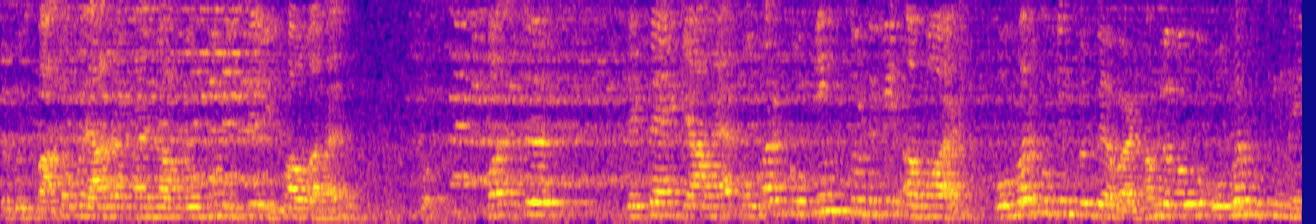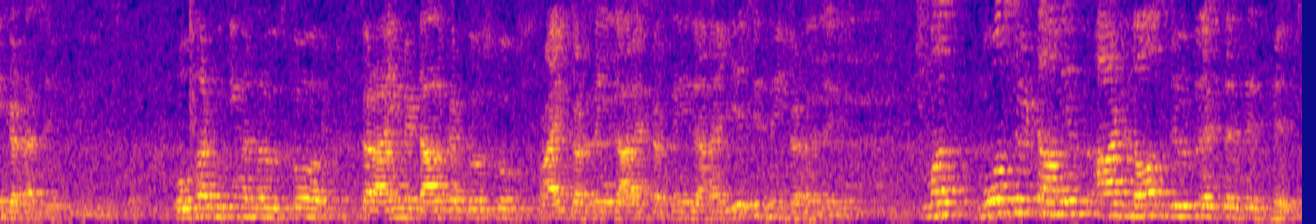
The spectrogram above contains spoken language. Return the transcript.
तो कुछ बातों को याद रखना है जो हम लोगों को नीचे लिखा हुआ है। फ़र्स्ट देखते हैं क्या है। Over cooking should be avoid over cooking should be avoid हम लोगों को ओवर कुकिंग नहीं करना चाहिए किसी भी चीज़ को ओवर कुकिंग मतलब उसको कढ़ाई में डाल करके उसको फ्राई करते ही जा रहे हैं करते ही जा रहे हैं ये चीज़ नहीं करना चाहिए। Most vitamin are lost due to excessive heat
